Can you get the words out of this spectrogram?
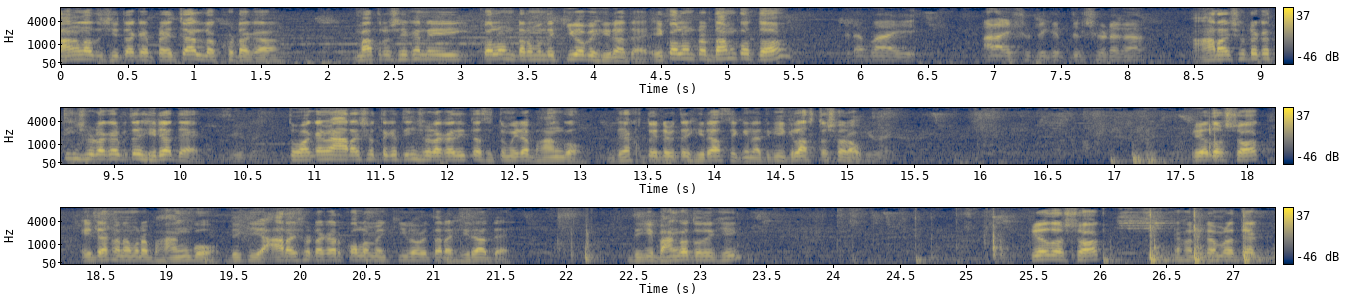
বাংলাদেশি টাকায় প্রায় চার লক্ষ টাকা। মাত্র সেখানে এই কলমটার মধ্যে কীভাবে হীরা দেয়? এই কলমটার দাম কত? এটা ভাই আড়াইশো থেকে তিনশো টাকা। আড়াইশো টাকা তিনশো টাকার ভিতরে হীরা দেয়। তোমাকে আমি আড়াইশো থেকে তিনশো টাকা দিতেছি তুমি এটা ভাঙো। দেখো তো এটার ভিতরে হীরা আছে কিনা দেখি গ্লাসটা সরাও। প্রিয় দর্শক এটা এখন আমরা ভাঙবো। দেখি আড়াইশো টাকার কলমে কীভাবে তারা হীরা দেয়। দেখি ভাঙো তো দেখি। প্রিয় দর্শক এখন এটা আমরা দেখব।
